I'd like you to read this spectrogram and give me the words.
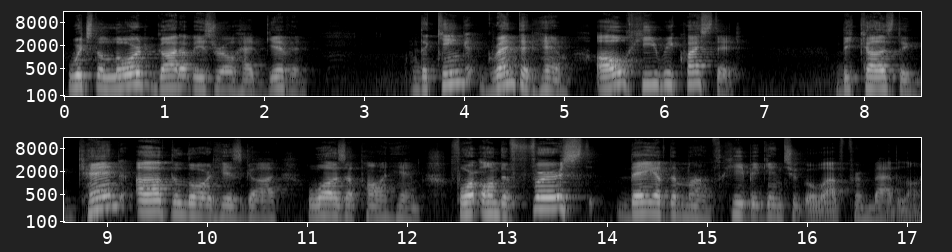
which the Lord God of Israel had given. The king granted him all he requested because the hand of the Lord his God was upon him. For on the first day of the month, he began to go up from Babylon.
